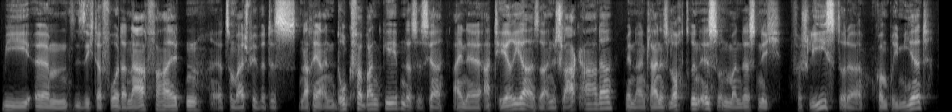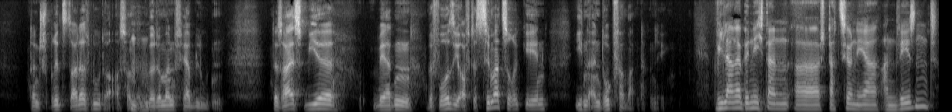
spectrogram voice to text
wie ähm, sie sich davor, danach verhalten. Äh, zum Beispiel wird es nachher einen Druckverband geben. Das ist ja eine Arterie, also eine Schlagader. Wenn da ein kleines Loch drin ist und man das nicht verschließt oder komprimiert, dann spritzt da das Blut raus und mhm. dann würde man verbluten. Das heißt, wir werden, bevor Sie auf das Zimmer zurückgehen, Ihnen einen Druckverband anlegen. Wie lange bin ich dann äh, stationär anwesend?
